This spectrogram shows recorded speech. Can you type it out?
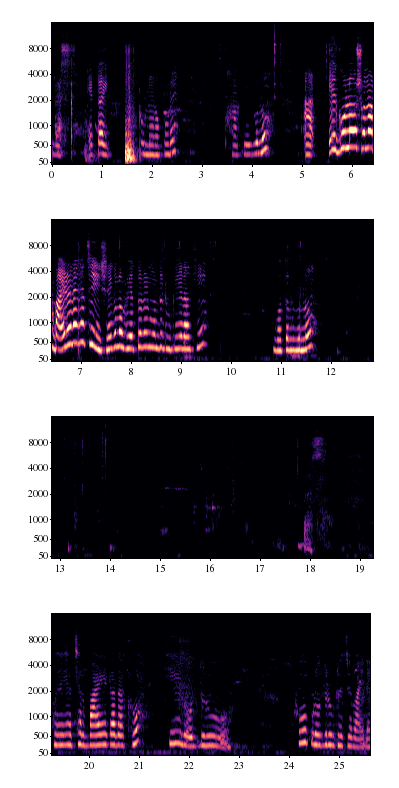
ব্যাস, এটাই টুলের ওপরে থাকে এগুলো। আর এগুলো শোনা বাইরে রেখেছি সেগুলো ভেতরের মধ্যে ঢুকিয়ে রাখি। বোতলগুলো ব্যাস হয়ে আর বাইরেটা দেখো। কি রোদ্রু। খুব রোদ্রু উঠেছে বাইরে।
